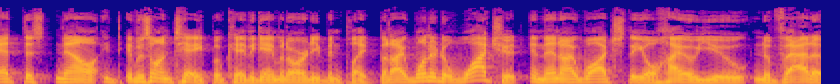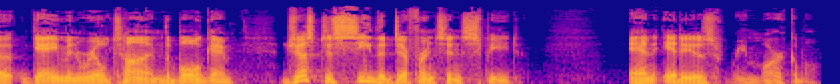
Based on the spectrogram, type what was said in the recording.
at this now it was on tape okay? The game had already been played. But i wanted to watch it and then i watched the ohio u nevada game in real time the bowl game just to see the difference in speed. And it is remarkable.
